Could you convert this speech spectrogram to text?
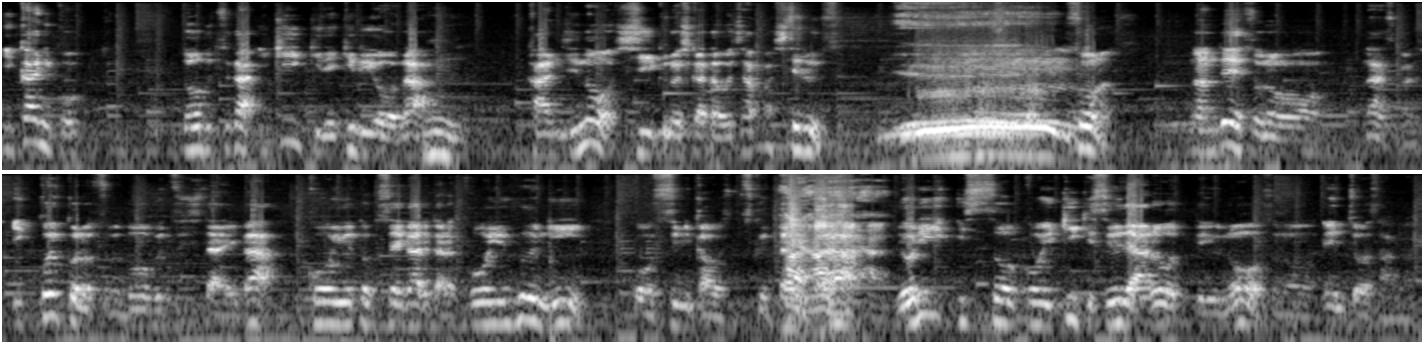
いかにこう動物が生き生きできるようなうん。感じの飼育の仕方をやっぱしてるんですよ。へそうなんです。なんでそのなんですかね一個一個のその動物自体がこういう特性があるからこういうふうにこう住処を作ったりとかより一層こう生き生きするであろうっていうのをその園長さんが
